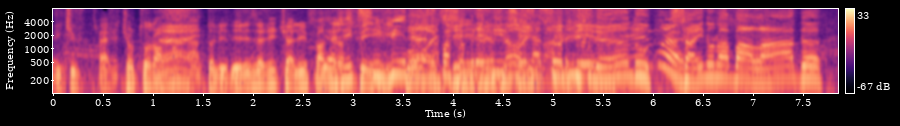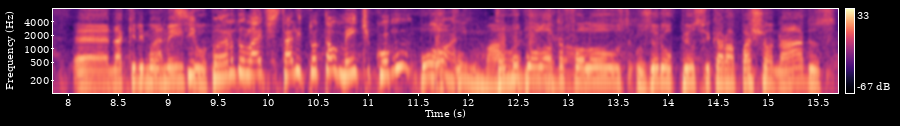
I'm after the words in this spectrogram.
A gente É, tinha todo o Né? aparato ali deles e a gente ali fazendo a gente as se virando pra sim, sobreviver não, se virando, Mano. saindo na balada, é, naquele momento. Participando do lifestyle totalmente como um Pô, porra, animal. como o animal. Bolota falou, os, os europeus ficaram apaixonados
